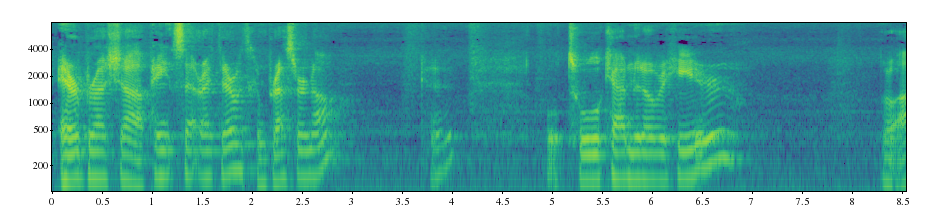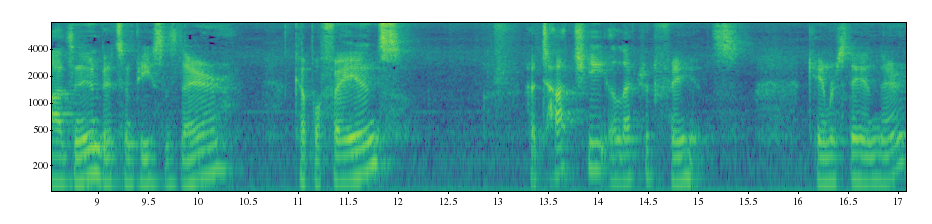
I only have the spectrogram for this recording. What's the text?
Airbrush uh, paint set right there with compressor and all. Okay. Little tool cabinet over here. Little odds and bits and pieces there couple fans. Hitachi electric fans. Camera stand there.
